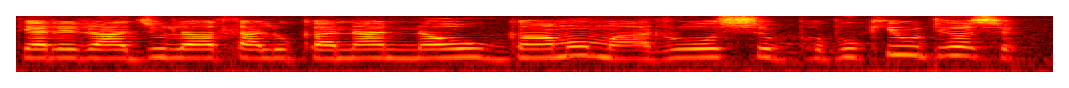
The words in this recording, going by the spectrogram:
ત્યારે રાજુલા તાલુકાના નવ ગામોમાં રોષ ભભૂકી ઉઠ્યો છે.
